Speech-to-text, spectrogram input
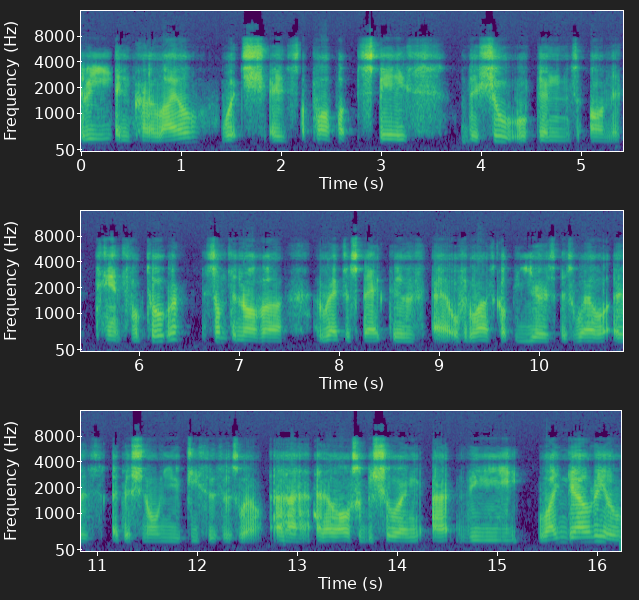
3 in Carlisle, which is a pop up space. The show opens on the 10th of October. Something of a, a retrospective uh, over the last couple of years, as well as additional new pieces as well. Uh, and I'll also be showing at the Line Gallery in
